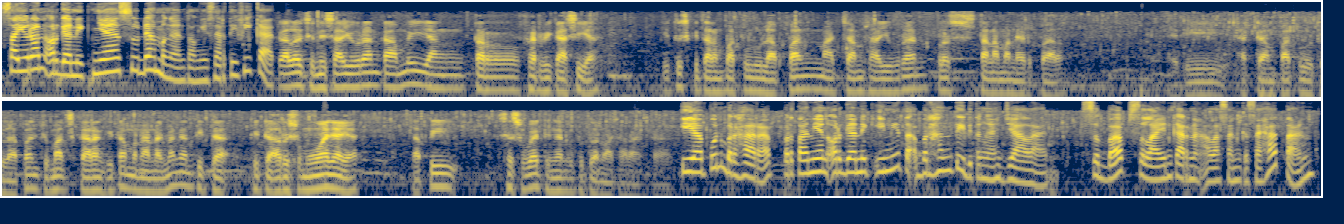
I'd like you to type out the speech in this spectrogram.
sayuran organiknya sudah mengantongi sertifikat. Kalau jenis sayuran kami yang terverifikasi ya, itu sekitar 48 macam sayuran plus tanaman herbal. Jadi ada 48 cuma sekarang kita menanamnya kan tidak tidak harus semuanya ya. Tapi sesuai dengan kebutuhan masyarakat. Ia pun berharap pertanian organik ini tak berhenti di tengah jalan. Sebab selain karena alasan kesehatan,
